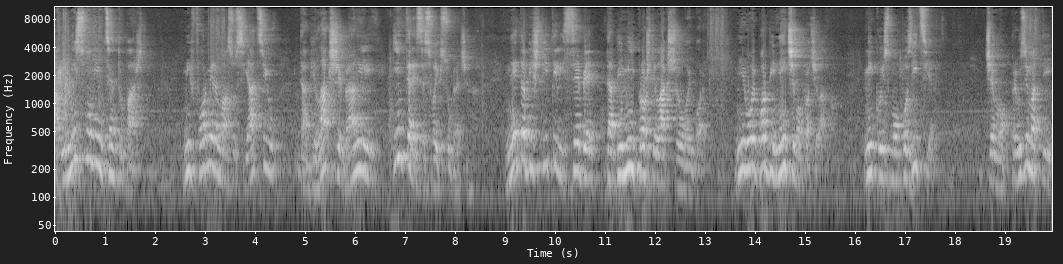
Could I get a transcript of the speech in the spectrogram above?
Ali nismo mi u centru pažnje. Mi formiramo asocijaciju da bi lakše branili interese svojih sugrađana. Ne da bi štitili sebe, da bi mi prošli lakše u ovoj borbi. Mi u ovoj borbi nećemo proći lako. Mi koji smo opozicija ćemo preuzimati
